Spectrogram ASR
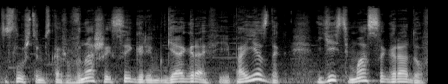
слушателям скажу, в нашей с Игорем географии поездок есть масса городов.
